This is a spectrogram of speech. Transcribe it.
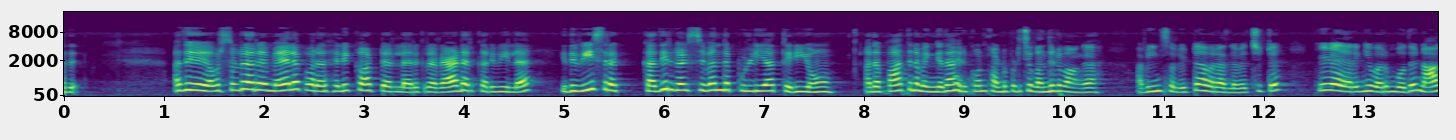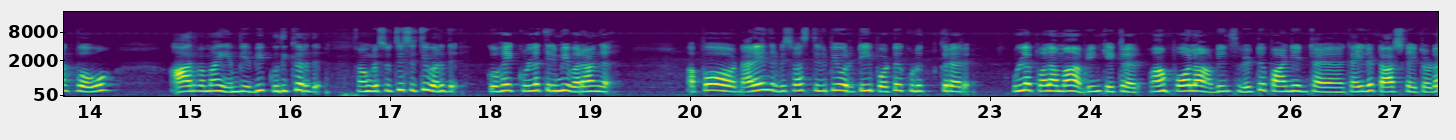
அது. அது அவர் சொல்கிறாரு மேலே போகிற ஹெலிகாப்டரில் இருக்கிற ரேடர் கருவியில் இது வீசுகிற கதிர்கள் சிவந்த புள்ளியாக தெரியும். அதை பார்த்து நம்ம இங்கே தான் இருக்கோம்னு கண்டுபிடிச்சி வந்துடுவாங்க அப்படின்னு சொல்லிட்டு அவர் அதில் வச்சுட்டு கீழே இறங்கி வரும்போது நாக்போவும் ஆர்வமாக எம்பி எம்பி குதிக்கிறது. அவங்கள சுற்றி சுற்றி வருது. குகைக்குள்ளே திரும்பி வராங்க. அப்போது நரேந்திர பிஸ்வாஸ் திருப்பி ஒரு டீ போட்டு கொடுக்குறாரு. உள்ளே போகலாமா அப்படின்னு கேட்குறாரு ஆ போகலாம் அப்படின்னு சொல்லிட்டு பாண்டியன் ட கையில் டார்ச் லைட்டோட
